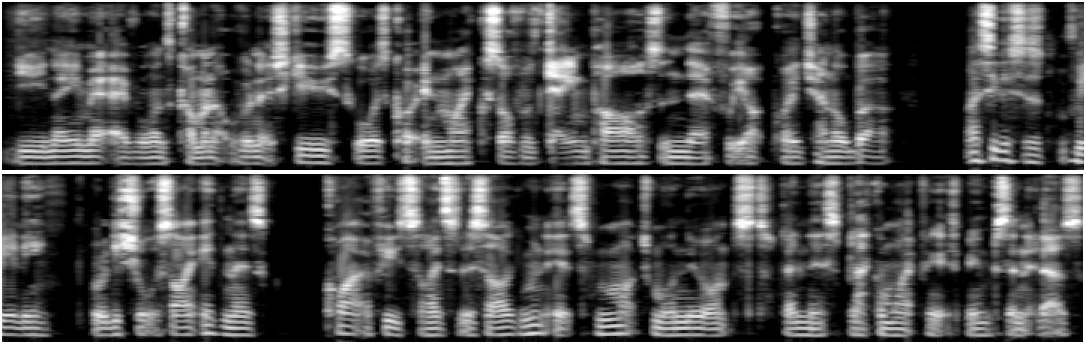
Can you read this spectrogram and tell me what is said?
you name it, everyone's coming up with an excuse, always quoting Microsoft with Game Pass and their free upgrade channel, but I see this as really, really short-sighted, and there's quite a few sides to this argument. It's much more nuanced than this black and white thing it's being presented as.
